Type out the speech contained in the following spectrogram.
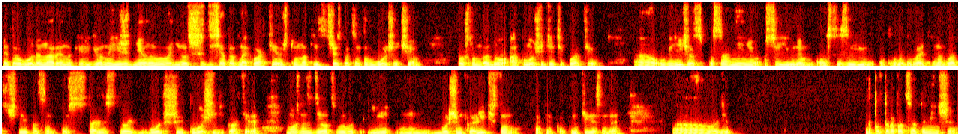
этого года на рынок и регионы ежедневно выводилось 61 квартира, что на 36% больше, чем в прошлом году, а площадь этих квартир а, увеличилась по сравнению с июлем, если за июль этого года брать, на 24%. То есть стали строить большей площади квартиры. Можно сделать вывод и большим количеством, хотя как-то интересно, да, а, вроде на полтора процента меньше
